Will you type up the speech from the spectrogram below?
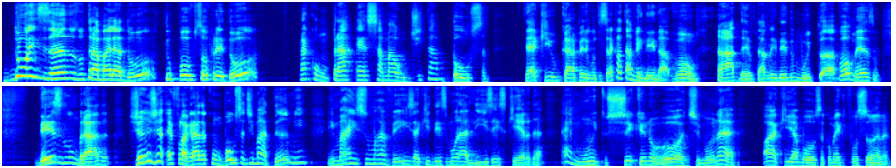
Dois anos do trabalhador, do povo sofredor, para comprar essa maldita bolsa. Até aqui o cara pergunta, será que ela tá vendendo Avon? Ah, deve estar tá vendendo muito Avon mesmo. Deslumbrada, Janja é flagrada com bolsa de madame e mais uma vez aqui desmoraliza a esquerda. É muito chique no último, né? Olha aqui a bolsa, como é que funciona.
